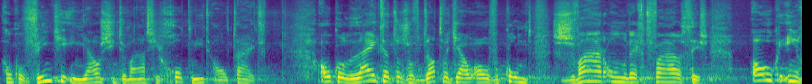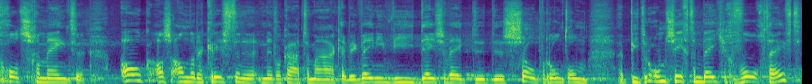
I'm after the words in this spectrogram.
Ook al vind je in jouw situatie God niet altijd. Ook al lijkt het alsof dat wat jou overkomt zwaar onrechtvaardig is. Ook in Gods gemeente. Ook als andere christenen met elkaar te maken hebben. Ik weet niet wie deze week de, de soap rondom eh, Pieter Omzicht een beetje gevolgd heeft.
